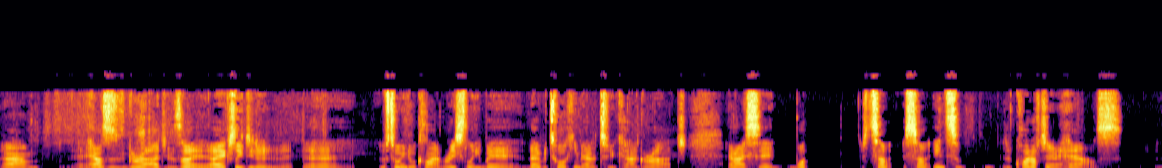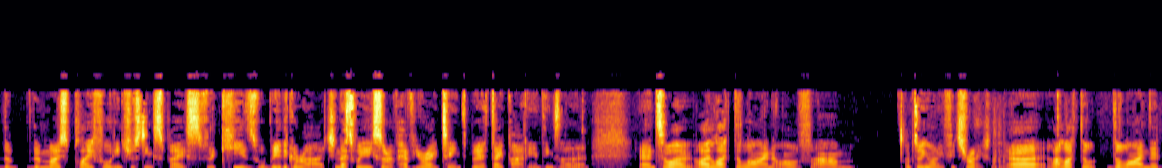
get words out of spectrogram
um, houses with garages. I, I actually did a. Uh, was talking to a client recently where they were talking about a two-car garage, and I said, "What? Some, some, in some, quite often in a house, the the most playful, interesting space for the kids will be the garage, and that's where you sort of have your 18th birthday party and things like that. And so I, I like the line of um, I'm doing one in Fitzroy actually. Uh, I like the the line that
